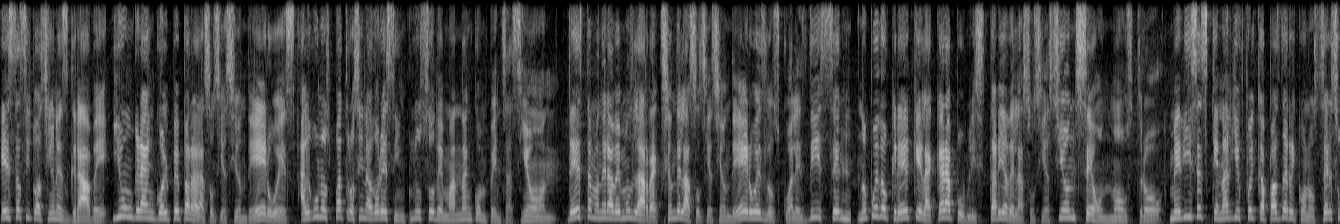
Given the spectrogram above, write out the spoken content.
Esta situación es grave y un gran golpe para la asociación de héroes. Algunos patrocinadores incluso demandan compensación. De esta manera vemos la reacción de la asociación de héroes, los cuales dicen, no puedo creer que la cara publicitaria de la asociación sea un monstruo. Me dices que nadie fue capaz de reconocer su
